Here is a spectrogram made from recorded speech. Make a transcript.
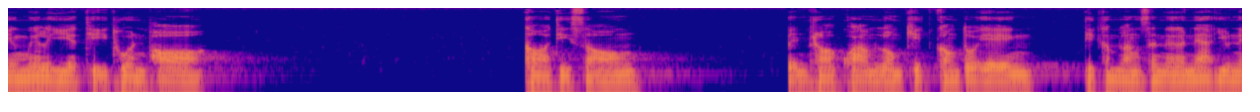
ยังไม่ละเอียดถี่ถ้วนพอ ข้อที่สองเป็นเพราะความหลงคิดของตัวเองที่กำลังเสนอแนะอยู่ใน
